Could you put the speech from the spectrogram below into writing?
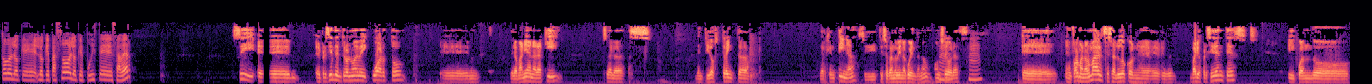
todo lo que, lo que pasó, lo que pudiste saber? Sí, eh, el presidente entró nueve y cuarto eh, de la mañana de aquí, o sea, a las 22.30 de Argentina, si estoy sacando bien la cuenta, ¿no? 11 mm, horas. Mm. Eh, en forma normal se saludó con eh, varios presidentes y cuando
